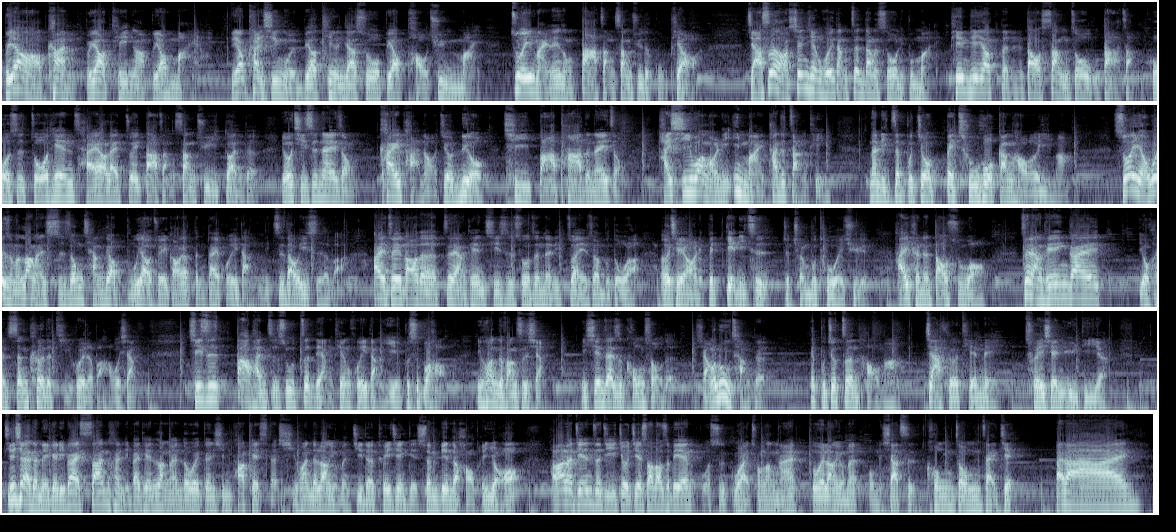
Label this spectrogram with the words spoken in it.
不要看，不要听啊，不要买啊，不要看新闻，不要听人家说，不要跑去买追买那种大涨上去的股票啊。假设啊，先前回档震荡的时候你不买，偏偏要等到上周五大涨，或者是昨天才要来追大涨上去一段的，尤其是那一种开盘哦就六七八趴的那一种，还希望哦你一买它就涨停，那你这不就被出货刚好而已吗？所以哦，为什么浪人始终强调不要追高，要等待回档？你知道意思了吧？爱追高的这两天，其实说真的，你赚也赚不多了，而且哦，你被电一次就全部吐回去，还可能倒输哦。这两天应该有很深刻的体会了吧？我想，其实大盘指数这两天回档也不是不好。你换个方式想，你现在是空手的，想要入场的，那不就正好吗？价格甜美，垂涎欲滴呀、接下来的每个礼拜三和礼拜天，浪男都会更新 Podcast，喜欢的浪友们记得推荐给身边的好朋友。好了，那今天这集就介绍到这边，我是股海冲浪男，各位浪友们，我们下次空中再见，拜拜。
